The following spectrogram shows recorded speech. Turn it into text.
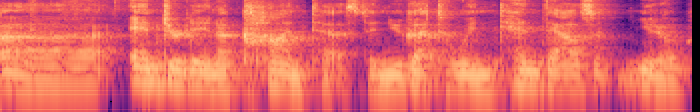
uh, entered in a contest and you got to win 10,000, you know,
